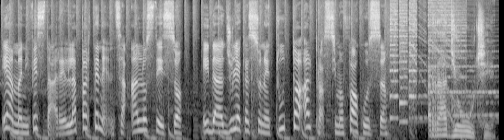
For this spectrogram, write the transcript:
e a manifestare l'appartenenza allo stesso. E da Giulia Cassone è tutto al prossimo Focus. Radio UCI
